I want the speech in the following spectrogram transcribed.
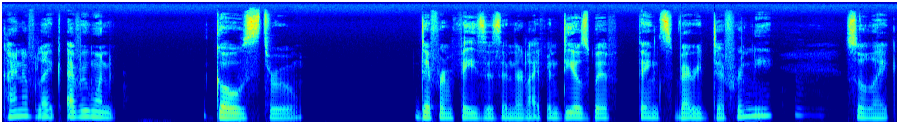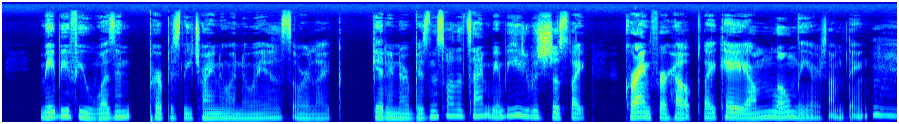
kind of like everyone goes through different phases in their life and deals with things very differently. So like maybe if he wasn't purposely trying to annoy us or like get in our business all the time, maybe he was just like crying for help, like, hey, I'm lonely or something. Mm-hmm.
